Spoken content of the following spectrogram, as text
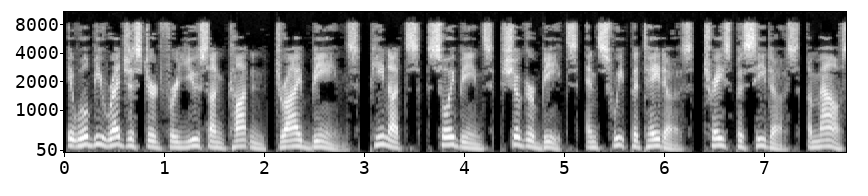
It will be registered for use on cotton, dry beans, peanuts, soybeans, sugar beets, and sweet potatoes. Tres Pasitos, a mouse,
